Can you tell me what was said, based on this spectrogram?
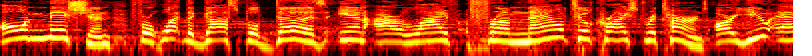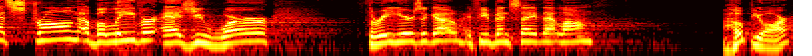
on mission for what the gospel does in our life from now till Christ returns. Are you as strong a believer as you were three years ago if you've been saved that long? I hope you are.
